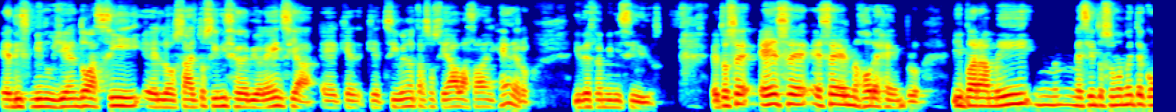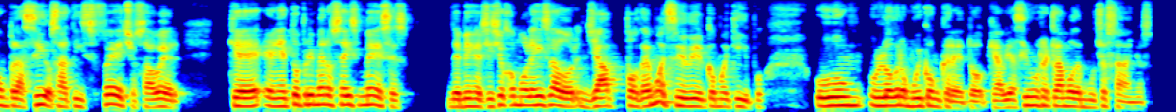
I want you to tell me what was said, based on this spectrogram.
eh, disminuyendo así eh, los altos índices de violencia eh, que, que, exhibe nuestra sociedad basada en género y de feminicidios. Entonces, ese, ese es el mejor ejemplo. Y para mí me siento sumamente complacido, satisfecho saber que en estos primeros seis meses de mi ejercicio como legislador ya podemos exhibir como equipo un, un logro muy concreto que había sido un reclamo de muchos años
